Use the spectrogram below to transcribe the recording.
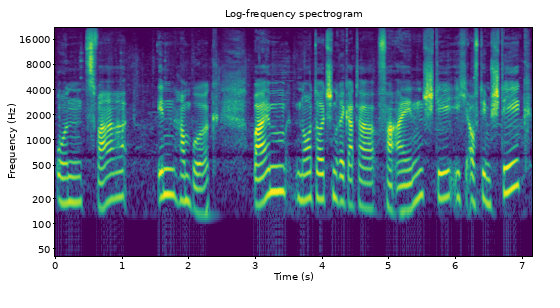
und zwar in Hamburg. Beim Norddeutschen Regatta-Verein stehe ich auf dem Steg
